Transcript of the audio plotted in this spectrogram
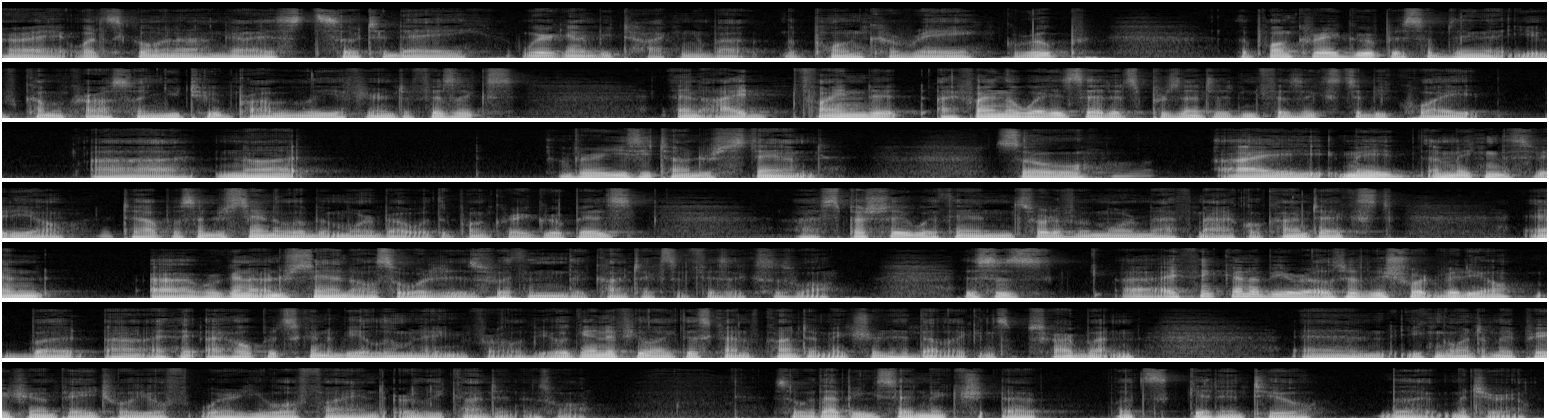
All right, what's going on, guys? So today we're going to be talking about the Poincare group. The Poincare group is something that you've come across on YouTube, probably if you're into physics. And I find it, I find the ways that it's presented in physics to be quite uh, not very easy to understand. So I made, I'm making this video to help us understand a little bit more about what the Poincare group is especially within sort of a more mathematical context. And uh, we're going to understand also what it is within the context of physics as well. This is, uh, I think, going to be a relatively short video, but uh, I think I hope it's going to be illuminating for all of you. Again, if you like this kind of content, make sure to hit that like and subscribe button, and you can go onto my Patreon page where you'll where you will find early content as well. So, with that being said, make sure, uh, let's get into the material.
